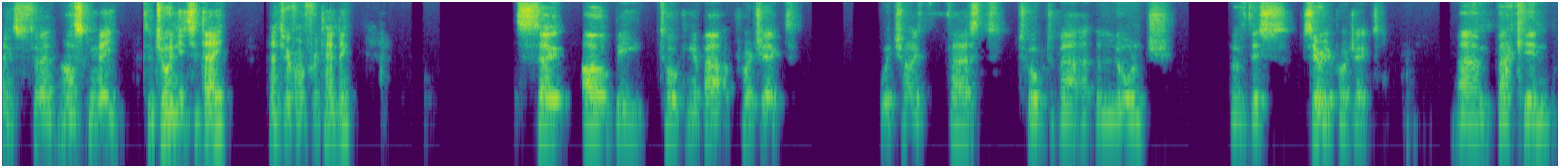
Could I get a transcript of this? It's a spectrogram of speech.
thanks for asking me to join you today and to everyone for attending. So I'll be talking about a project which I first talked about at the launch of this CIRIA project um, back in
